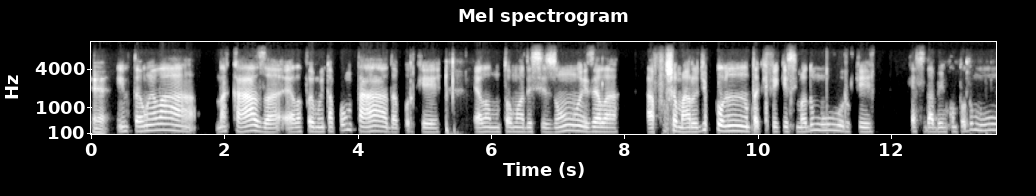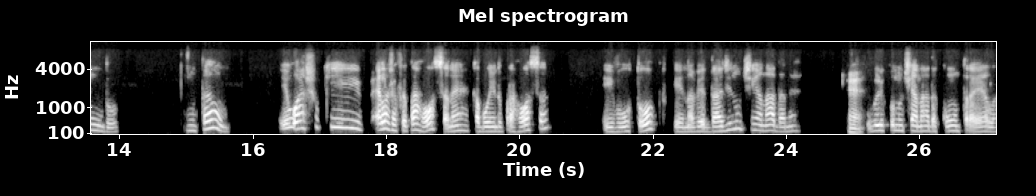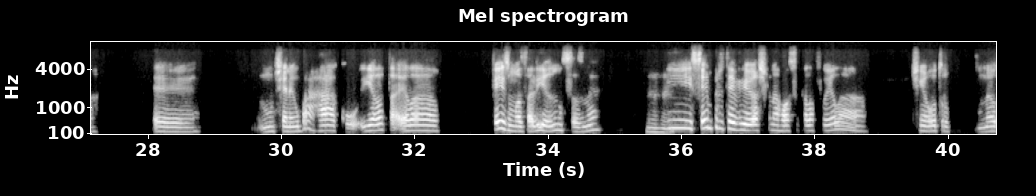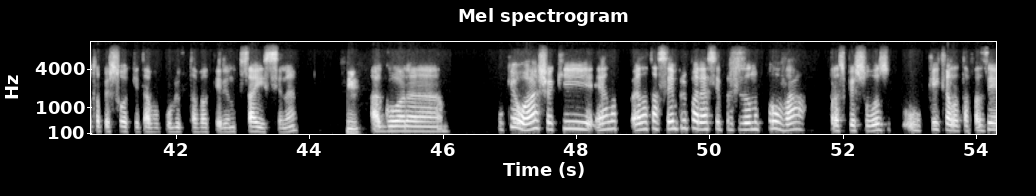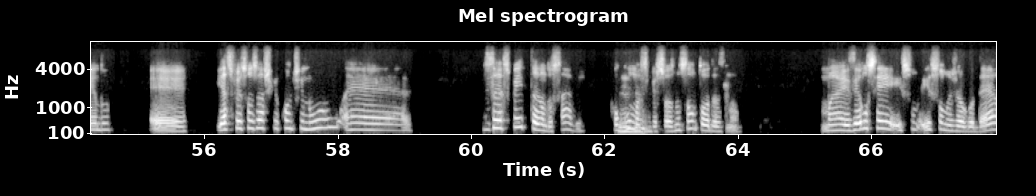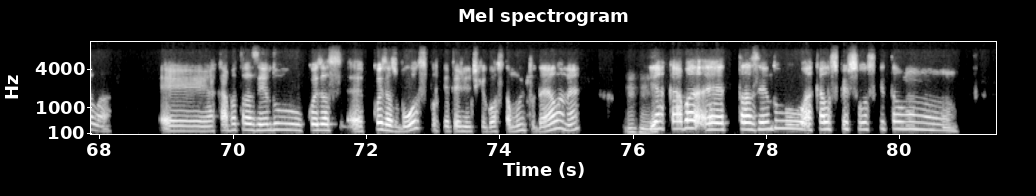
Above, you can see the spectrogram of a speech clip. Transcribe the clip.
É. Então, ela, na casa, ela foi muito apontada porque ela não toma decisões, ela a chamaram de planta, que fica em cima do muro, que quer se dar bem com todo mundo. Então, eu acho que ela já foi para a roça, né? Acabou indo para a roça e voltou, porque na verdade não tinha nada, né? É. O público não tinha nada contra ela, é, não tinha nenhum barraco e ela tá, ela fez umas alianças, né? Uhum. E sempre teve, acho que na roça que ela foi, ela tinha outro, né, outra pessoa que estava, o público estava querendo que saísse, né? Sim. Agora, o que eu acho é que ela ela está sempre parece precisando provar para as pessoas o que que ela está fazendo, é, e as pessoas acho que continuam é, desrespeitando, sabe? Algumas uhum. pessoas, não são todas não. Mas eu não sei, isso, isso no jogo dela é, acaba trazendo coisas, é, coisas boas, porque tem gente que gosta muito dela, né? Uhum. E acaba é, trazendo aquelas pessoas que estão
